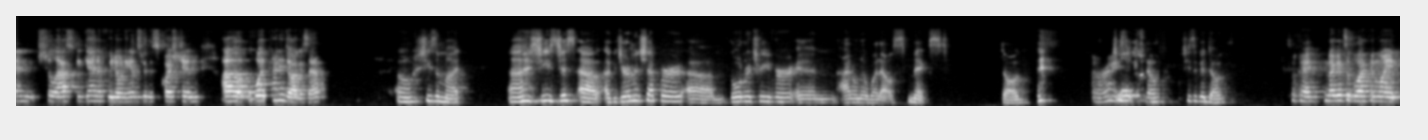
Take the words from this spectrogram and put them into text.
and she'll ask again if we don't answer this question, uh, what kind of dog is that? oh, she's a mutt. Uh, she's just uh, a German Shepherd, um, Golden Retriever, and I don't know what else, mixed dog. All right. She's a good dog. She's a good dog. It's okay. Nuggets of black and white.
